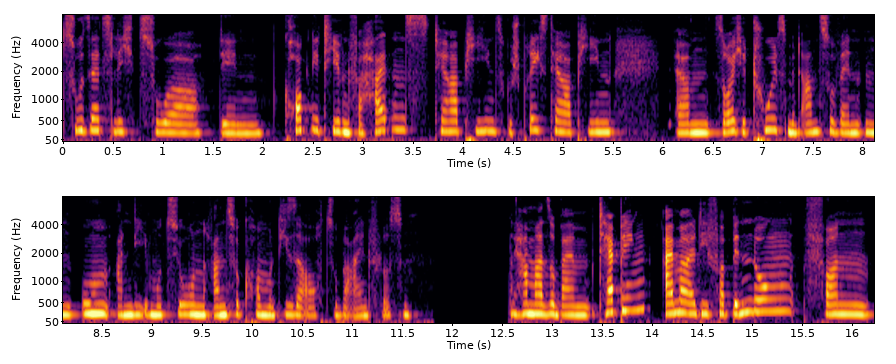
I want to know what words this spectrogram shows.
zusätzlich zu den kognitiven Verhaltenstherapien, zu Gesprächstherapien, ähm, solche Tools mit anzuwenden, um an die Emotionen ranzukommen und diese auch zu beeinflussen. Wir haben also beim Tapping einmal die Verbindung von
